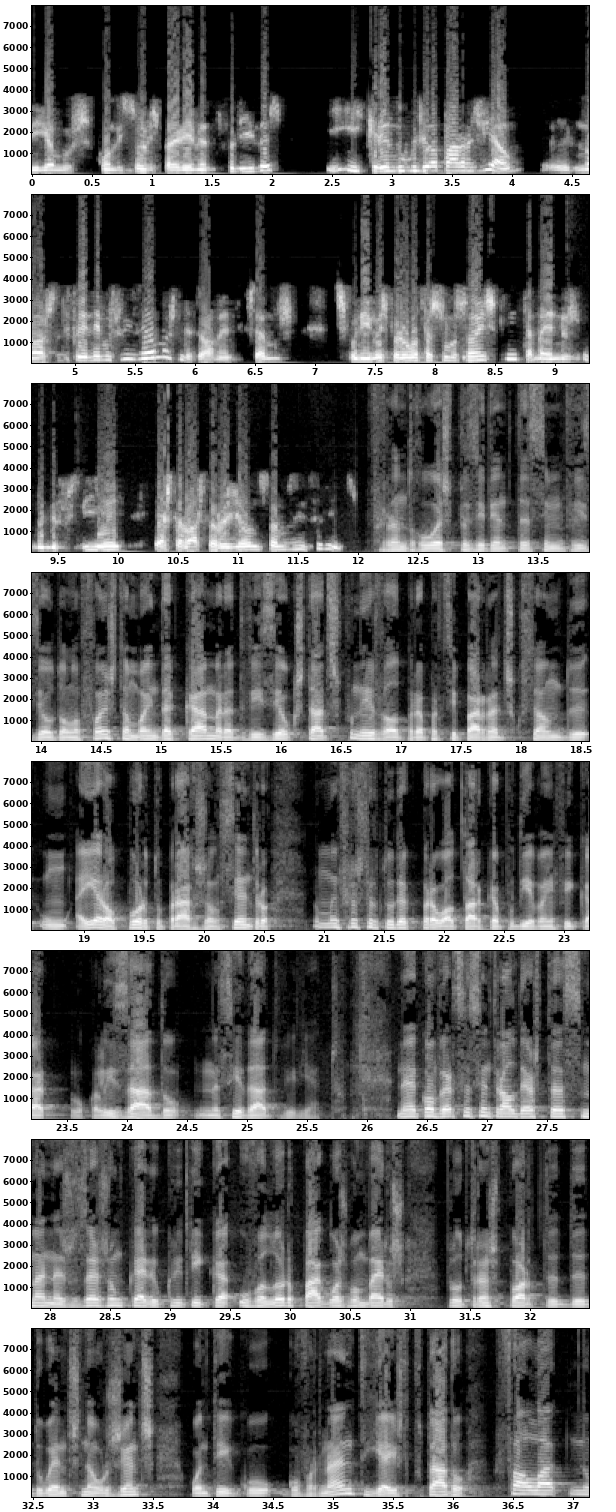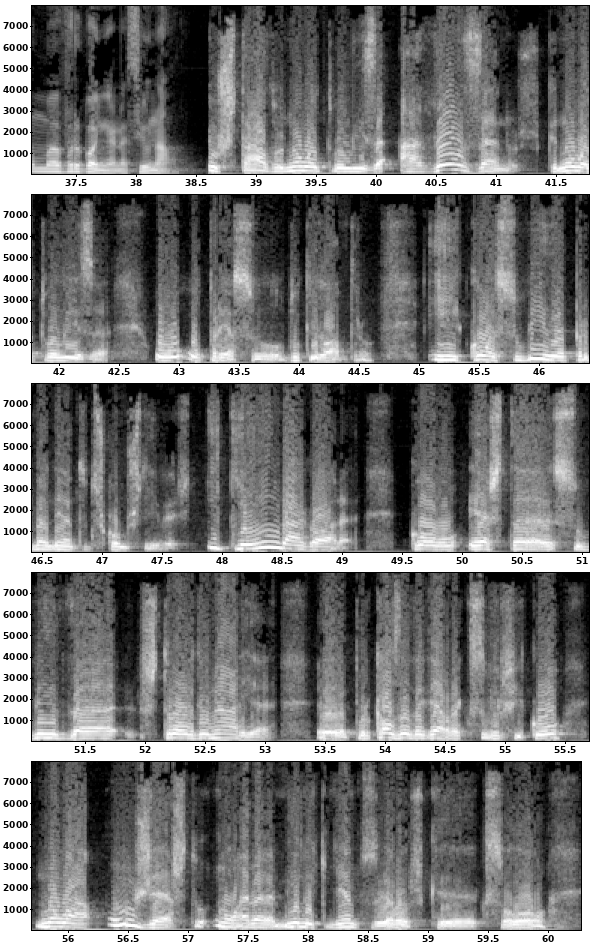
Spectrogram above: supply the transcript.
digamos, condições previamente definidas e, e, querendo o melhor para a região. Eh, nós defendemos Viseu, mas naturalmente estamos disponíveis para outras soluções que também nos beneficiem esta vasta região onde estamos inseridos. Fernando Ruas, presidente da CIM Viseu de Olafões, também da Câmara de Viseu, que está disponível para participar na discussão de um aeroporto para a região centro, numa infraestrutura que para o autarca podia bem ficar localizado na cidade de Viriato. Na conversa central desta semana, José Junqueiro critica o valor pago aos bombeiros pelo transporte de doentes não urgentes. O antigo governante e ex-deputado fala numa vergonha nacional. O Estado não atualiza há 10 anos que não atualiza o, o, preço do quilómetro e com a subida permanente dos combustíveis e que ainda agora com esta subida extraordinária eh, por causa da guerra que se verificou, não há um gesto, não era 1.500 euros que, que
